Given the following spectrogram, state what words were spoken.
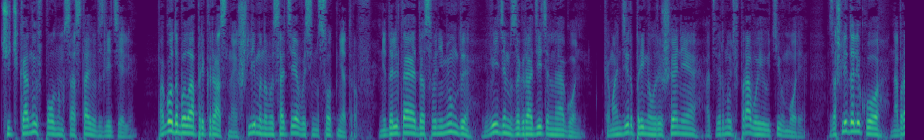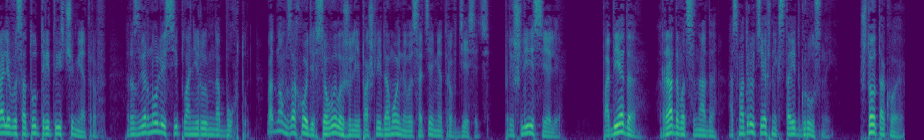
Чичканы в полном составе взлетели. Погода была прекрасная, шли мы на высоте 800 метров. Не долетая до Сванемюнды, видим заградительный огонь. Командир принял решение отвернуть вправо и уйти в море. Зашли далеко, набрали высоту 3000 метров. Развернулись и планируем на бухту. В одном заходе все выложили и пошли домой на высоте метров десять. Пришли и сели. Победа! Радоваться надо. А смотрю, техник стоит грустный. Что такое?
